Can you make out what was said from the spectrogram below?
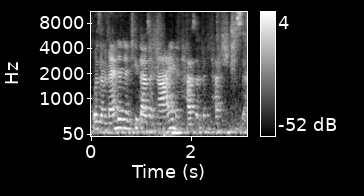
was amended in two thousand nine and hasn't been touched since.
